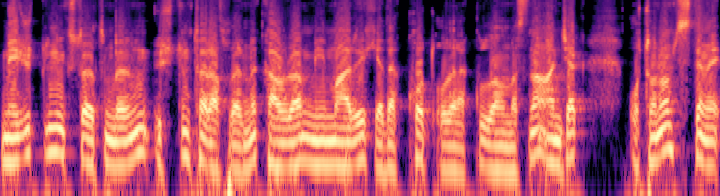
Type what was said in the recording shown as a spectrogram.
mevcut Linux dağıtımlarının üstün taraflarını kavram, mimari ya da kod olarak kullanılmasına ancak otonom sisteme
